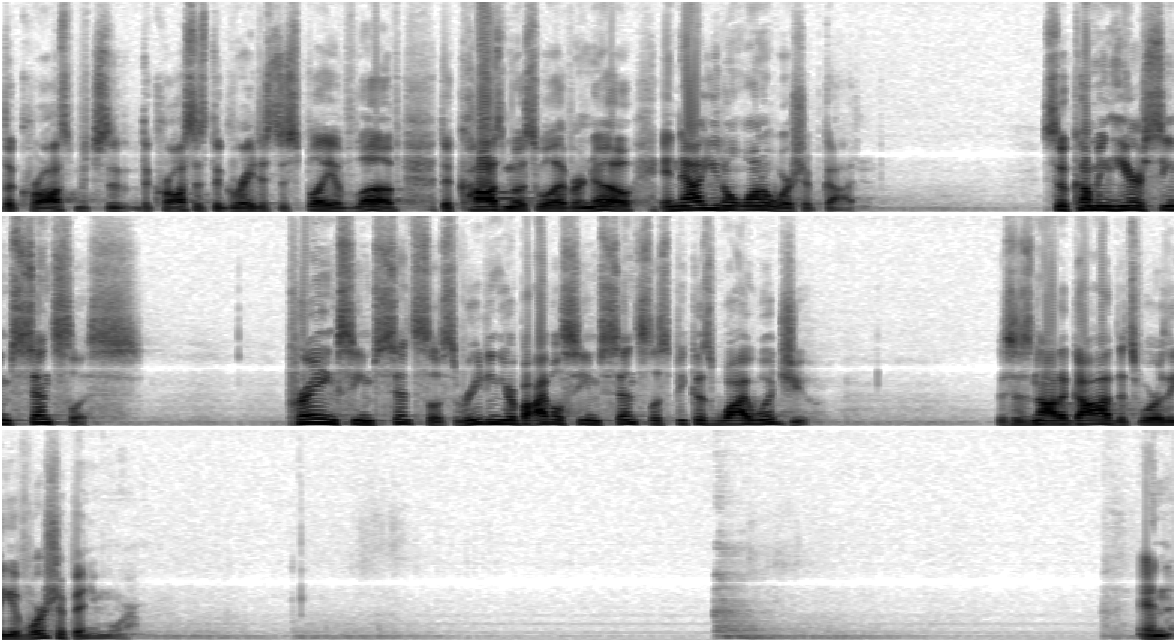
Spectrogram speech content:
the cross, which the, the cross is the greatest display of love the cosmos will ever know. And now you don't want to worship God. So coming here seems senseless. Praying seems senseless. Reading your Bible seems senseless because why would you? This is not a God that's worthy of worship anymore. And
